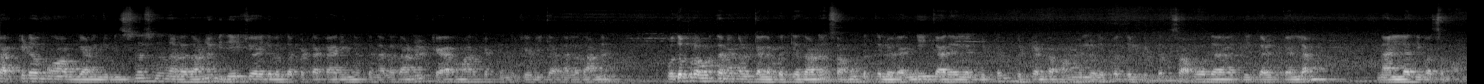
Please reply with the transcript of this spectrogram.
കർക്കിടകമോ ആവുകയാണെങ്കിൽ ബിസിനസ്സിന് നല്ലതാണ് വിദേശവുമായിട്ട് ബന്ധപ്പെട്ട കാര്യങ്ങൾക്ക് നല്ലതാണ് ഷെയർ മാർക്കറ്റ് നിക്ഷേപിക്കാൻ നല്ലതാണ് പൊതുപ്രവർത്തനങ്ങൾക്കെല്ലാം പറ്റിയതാണ് സമൂഹത്തിൽ ഒരു അംഗീകാരമെല്ലാം കിട്ടും കിട്ടേണ്ട പണങ്ങൾ എളുപ്പത്തിൽ കിട്ടും സഹോദരികൾക്കെല്ലാം നല്ല ദിവസമാണ്.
